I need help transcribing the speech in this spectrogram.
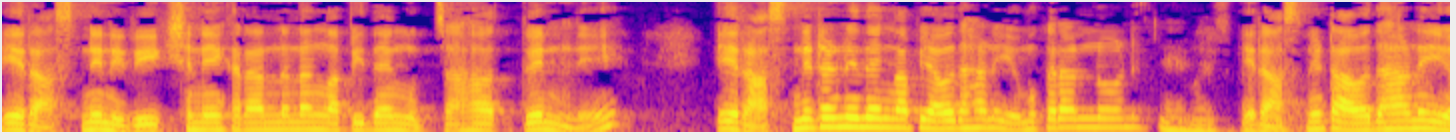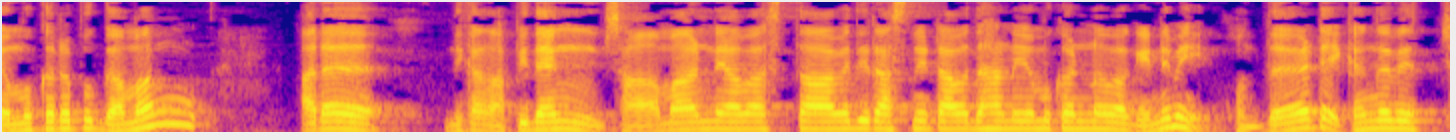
ඒ රසනේ නිරීක්ෂණය කරන්න නම් අපි දැන් උත්සාහවත් වෙන්නේ ඒ රසනෙටනේ දැන් අපි අවධානය යොමු කරන්න ඕනේ. ඒ රසනෙට අවධානය යොමු කරපු ගමන් අර නිකන් අපි දැන් සාමාන්‍ය අවස්ථාවේදී රස්නෙට අවධානය යොමු කරනවා වගේ නෙමෙයි. හොඳට එකඟ වෙච්ච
